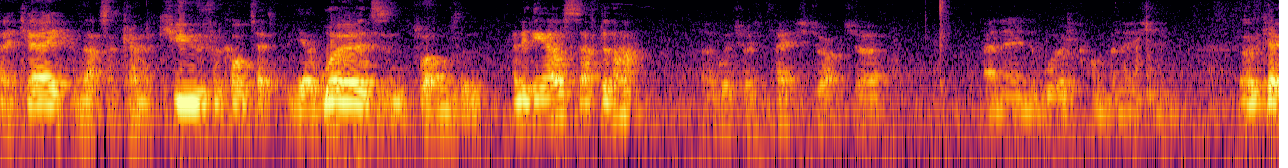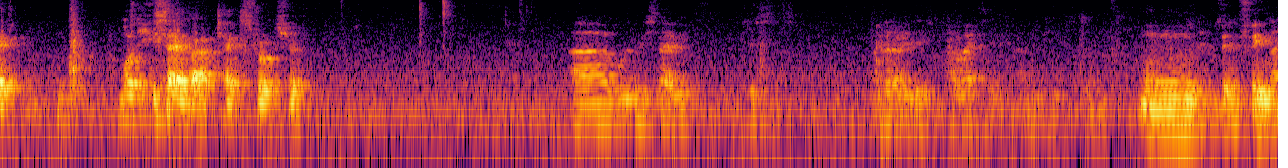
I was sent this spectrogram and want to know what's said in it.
okay, and that's a kind of cue for context. But yeah, words and plums and anything else after that? Uh, word choice, text structure, and then the word combination. Okay, what do you say about text structure? Uh, what do we say? We just, Mm, bit feeble.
